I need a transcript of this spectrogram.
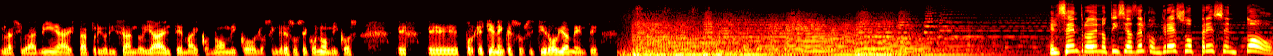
la ciudadanía está priorizando ya el tema económico, los ingresos económicos, eh, eh, porque tienen que subsistir obviamente. El Centro de Noticias del Congreso presentó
